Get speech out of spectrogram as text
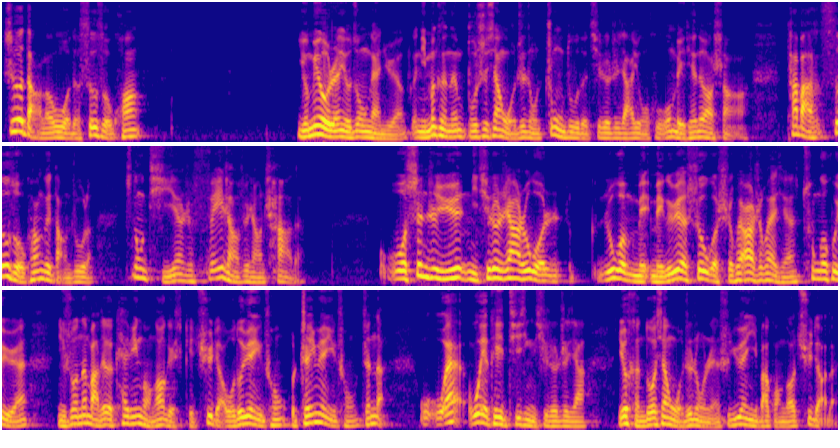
遮挡了我的搜索框。有没有人有这种感觉？你们可能不是像我这种重度的汽车之家用户，我每天都要上啊。他把搜索框给挡住了，这种体验是非常非常差的。我甚至于，你汽车之家如果如果每每个月收个十块二十块钱充个会员，你说能把这个开屏广告给给去掉，我都愿意充，我真愿意充，真的。我我哎，我也可以提醒汽车之家，有很多像我这种人是愿意把广告去掉的。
